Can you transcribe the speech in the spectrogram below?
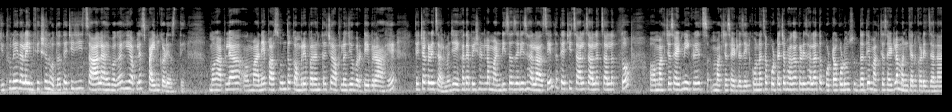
जिथूनही त्याला इन्फेक्शन होतं त्याची जी चाल आहे बघा ही आपल्या स्पाईनकडे असते. मग आपल्या मानेपासून तर कमरेपर्यंतचे आपलं जे वर्टेब्रा आहे त्याच्याकडे चाल. म्हणजे एखाद्या पेशंटला मांडीचा जरी झाला असेल तर त्याची चाल चालत चालत तो मागच्या साईडने इकडेच मागच्या साईडला जाईल. कोणाचा पोटाच्या भागाकडे झाला तर पोटाकडून सुद्धा ते मागच्या साईडला मणक्यांकडेच जाणार.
